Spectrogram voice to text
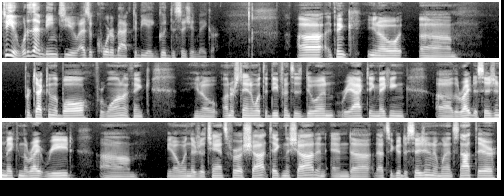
To you, what does that mean to you as a quarterback to be a good decision maker? Uh, I think you know um, protecting the ball for one. I think you know understanding what the defense is doing, reacting, making uh, the right decision, making the right read. Um, you know when there's a chance for a shot, taking the shot, and and uh, that's a good decision. And when it's not there,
